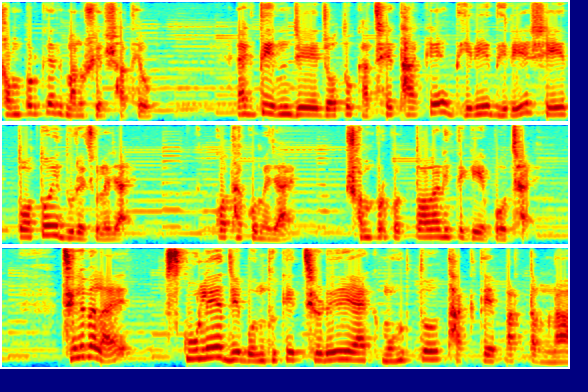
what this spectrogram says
সম্পর্কের মানুষের সাথেও। একদিন যে যত কাছে থাকে, ধীরে ধীরে সে ততই দূরে চলে যায়। কথা কমে যায়, সম্পর্ক তলানিতে গিয়ে পৌঁছায়। ছেলেবেলায় স্কুলে যে বন্ধুকে ছেড়ে এক মুহূর্ত থাকতে পারতাম না।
